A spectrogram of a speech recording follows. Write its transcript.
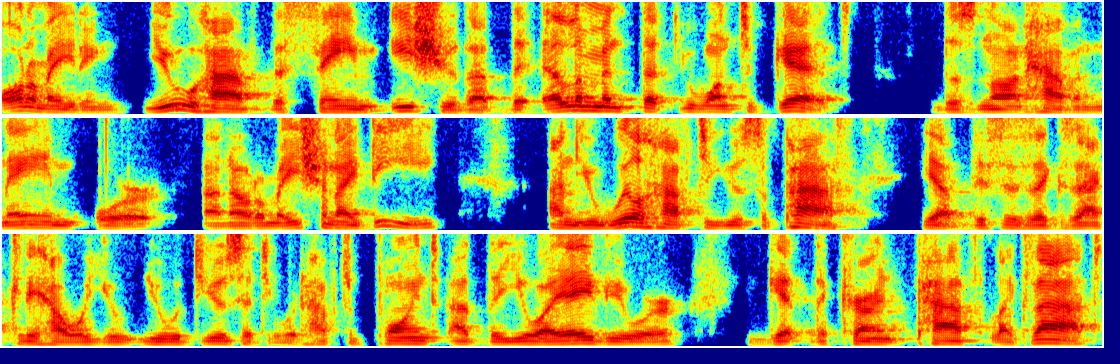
automating, you have the same issue that the element that you want to get does not have a name or an automation ID, and you will have to use a path. Yeah, this is exactly how you, you would use it. You would have to point at the UIA viewer, get the current path like that,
